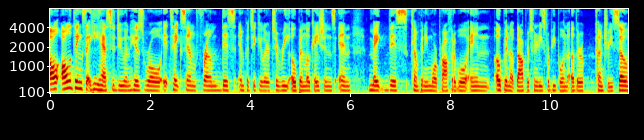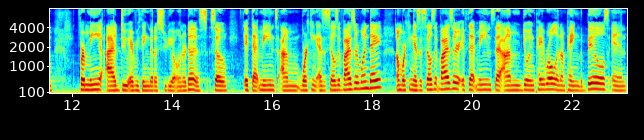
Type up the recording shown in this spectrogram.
all, all the things that he has to do in his role, it takes him from this in particular to reopen locations and make this company more profitable and open up the opportunities for people in other countries. So for me, I do everything that a studio owner does. So if that means I'm working as a sales advisor one day, I'm working as a sales advisor. If that means that I'm doing payroll and I'm paying the bills and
